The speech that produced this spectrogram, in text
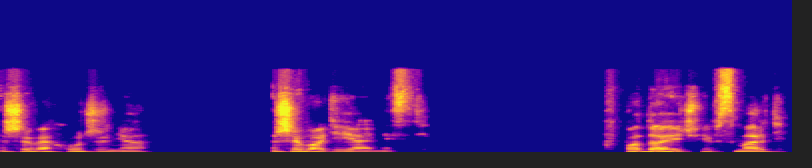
живе ходження, жива діяльність, впадаючи в смерть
